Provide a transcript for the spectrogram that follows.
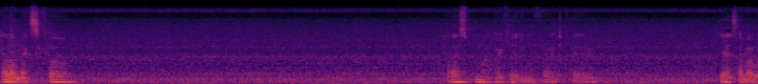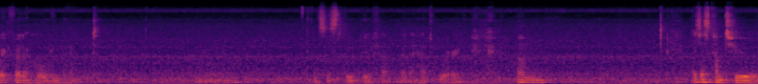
Hello, Mexico. How's my heart getting far together? Yes, I'm awake for the whole night. Mm. I'm so sleepy, felt that I had to work. Um, I just come to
